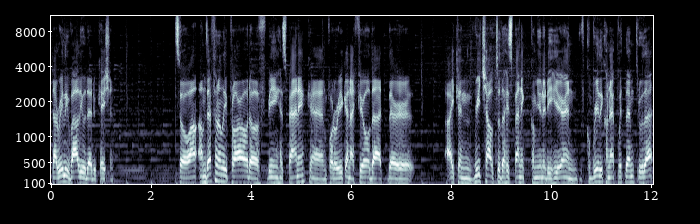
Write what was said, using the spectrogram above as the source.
that really valued education. So I'm definitely proud of being Hispanic and Puerto Rican. I feel that there, I can reach out to the Hispanic community here and really connect with them through that.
